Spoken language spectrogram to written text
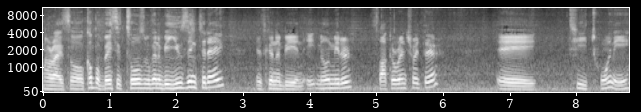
All right, so a couple basic tools we're gonna be using today. It's gonna be an eight millimeter socket wrench right there, a T20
